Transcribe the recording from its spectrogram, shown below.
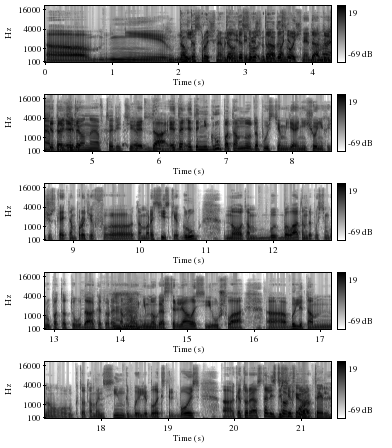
э, не... не- Долгосрочное влияние, Долгосро- имеешь? Да, долгосрочное, да, Ну, то и есть это- это- определенный авторитет. Э, Да, э, это, это не группа, там, ну, допустим, я ничего не хочу сказать там против э, там, российских групп, но там была там, допустим, группа Тату, да, которая там, ну, немного отстрелялась и ушла. А, были там, ну, кто там, NSYNC, были Blackstreet Boys, а, которые остались до сих Токио пор. отель.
